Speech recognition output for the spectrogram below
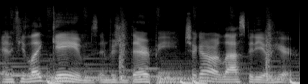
And if you like games and vision therapy, check out our last video here.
